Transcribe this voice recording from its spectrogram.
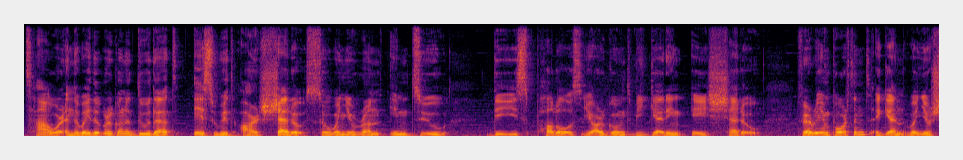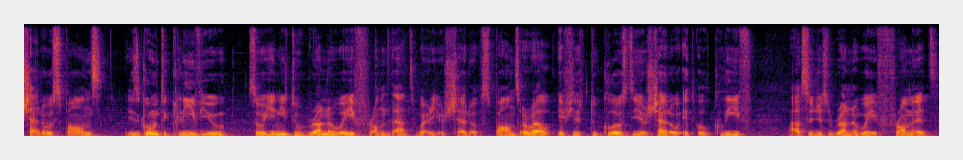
tower. And the way that we're gonna do that is with our shadows. So when you run into these puddles, you are going to be getting a shadow. Very important, again, when your shadow spawns, it is going to cleave you, so you need to run away from that, where your shadow spawns, or well, if you're too close to your shadow, it will cleave, uh, so just run away from it.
